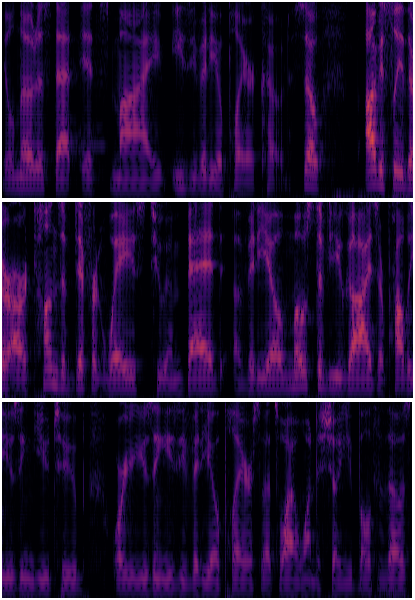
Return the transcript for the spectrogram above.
you'll notice that it's my easy video player code. So obviously there are tons of different ways to embed a video. Most of you guys are probably using youtube or you're using easy video player so that's why i wanted to show you both of those.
